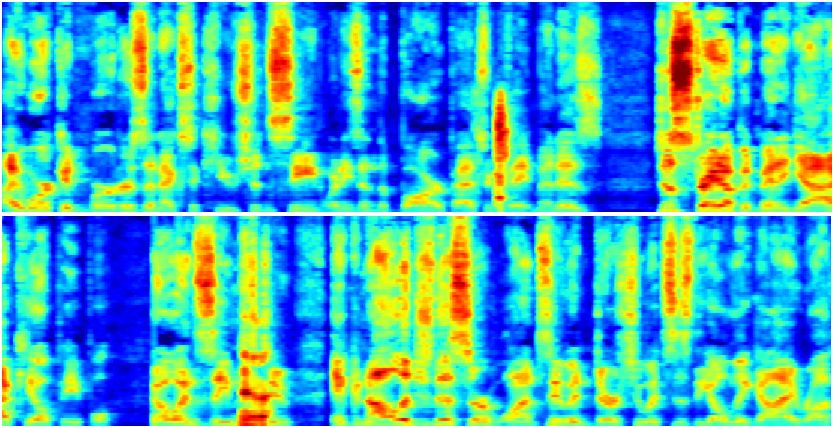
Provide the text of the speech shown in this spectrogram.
I work in murders and executions scene when he's in the bar Patrick Bateman is. Just straight up admitting, yeah, I kill people. No one seems Yeah. to acknowledge this or want to, and Dershowitz is the only guy. Ron,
